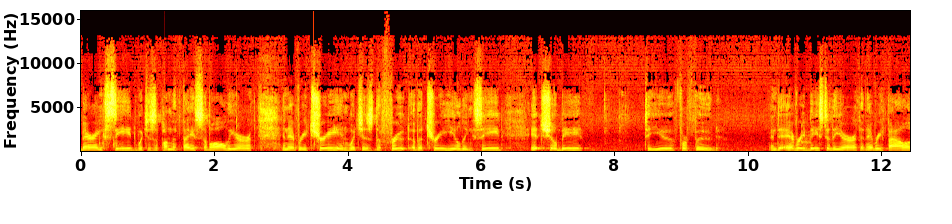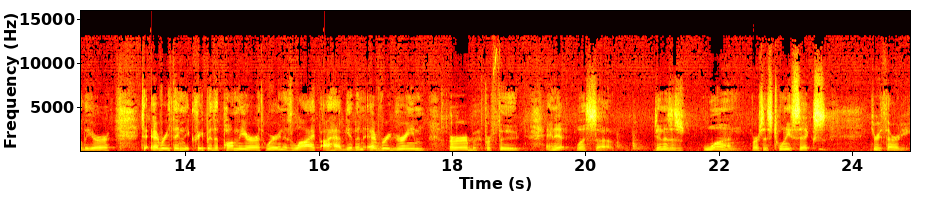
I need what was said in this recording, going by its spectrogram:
bearing seed which is upon the face of all the earth, and every tree in which is the fruit of a tree yielding seed, it shall be to you for food. And to every beast of the earth, and every fowl of the earth, to everything that creepeth upon the earth wherein is life, I have given every green herb for food. And it was so. Genesis 1, verses 26 through 30.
